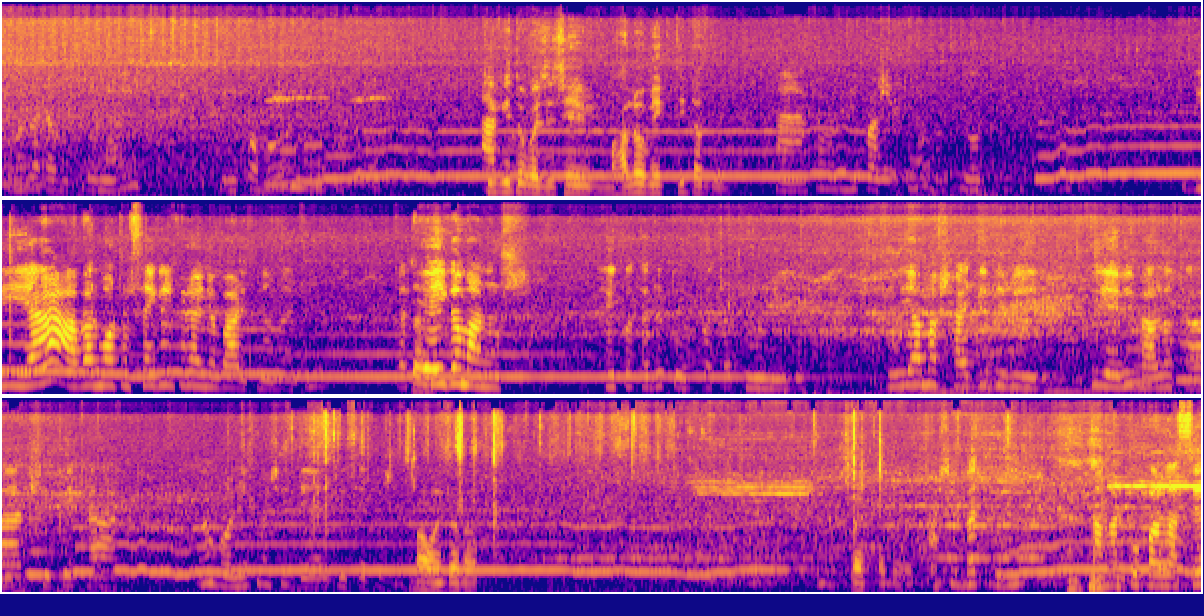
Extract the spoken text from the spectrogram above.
তোমার বেটা বুঝলি নাই তুমি কখন ঠিকই তো কাছে সেই ভালো ব্যক্তিটা তো। হ্যাঁ তোমার পাঁচশো টাকা দিয়া আবার মোটর সাইকেল করে আইনা বাড়িতে নামাই দিল। তাহলে তাই? এই গা মানুষ সেই কথাটা তোর কথা শুনে নিবি তুই আমার সাহায্য দিবি তুই এবি ভালো থাক সুখে থাক। অনেক মাসে দেয়। আশীর্বাদ করি। আমার গোপাল আছে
